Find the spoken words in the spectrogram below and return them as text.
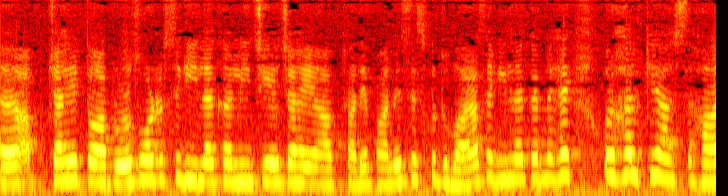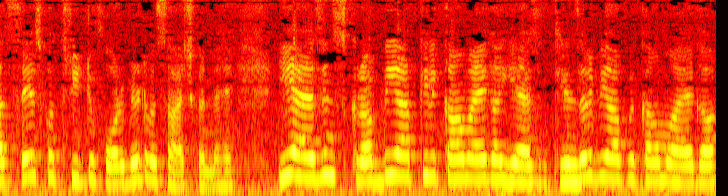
आप चाहे तो आप रोज वाटर से गीला कर लीजिए, चाहे आप सादे पानी से इसको दोबारा से गीला करना है और हल्के हाथ से इसको three two four minute massage करना है। ये एज इन स्क्रब भी आपके लिए काम आएगा, ये एज इन क्लिनजर भी आपके काम आएगा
